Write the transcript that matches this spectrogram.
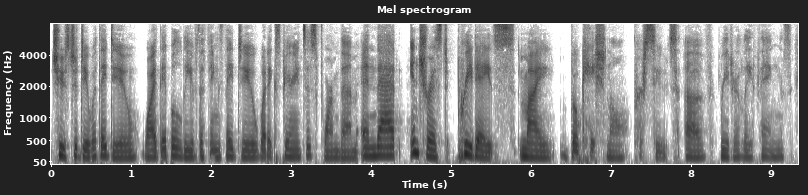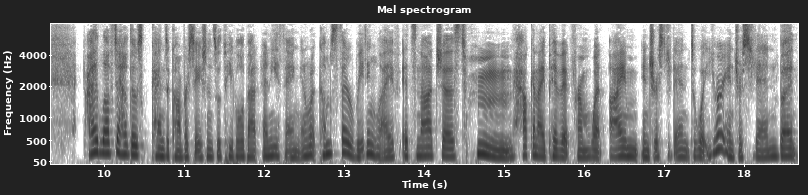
choose to do what they do, why they believe the things they do, what experiences form them. And that interest predates my vocational pursuit of readerly things. I love to have those kinds of conversations with people about anything. And when it comes to their reading life, it's not just, hmm, how can I pivot from what I'm interested in to what you're interested in? But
